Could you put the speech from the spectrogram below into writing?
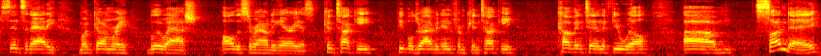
Cincinnati, Montgomery, Blue Ash, all the surrounding areas. Kentucky, people driving in from Kentucky, Covington, if you will. Um, Sunday,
